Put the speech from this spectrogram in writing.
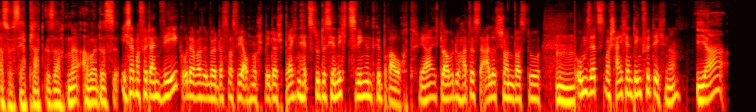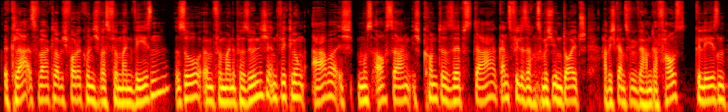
also sehr platt gesagt, ne? Aber das. Ich sag mal, für deinen Weg oder was über das, was wir auch noch später sprechen, hättest du das ja nicht zwingend gebraucht gebraucht. Ja, ich glaube, du hattest alles schon, was du mhm. umsetzt. Wahrscheinlich ein Ding für dich, ne? Ja, klar, es war, glaube ich, vordergründig was für mein Wesen, so ähm, für meine persönliche Entwicklung. Aber ich muss auch sagen, ich konnte selbst da ganz viele Sachen, zum Beispiel in Deutsch, habe ich ganz viel, wir haben da Faust gelesen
